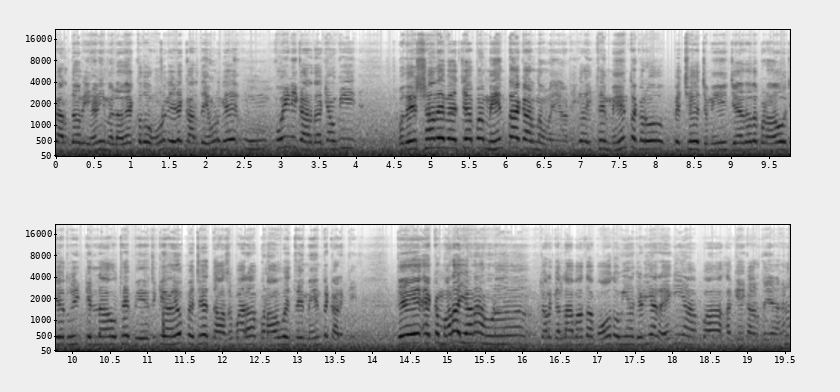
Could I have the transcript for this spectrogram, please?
ਕਰਦਾ ਵੀ ਹੈ ਨਹੀਂ ਮੈਨੂੰ ਲੱਗਦਾ ਇੱਕ ਦੋ ਹੋਣਗੇ ਜਿਹੜੇ ਕਰਦੇ ਹੋਣਗੇ ਕੋਈ ਨਹੀਂ ਕਰਦਾ ਕਿਉਂਕਿ ਵਿਦੇਸ਼ਾਂ ਦੇ ਵਿੱਚ ਆਪਾਂ ਮਿਹਨਤਾਂ ਕਰਨ ਆਉਣੇ ਆ ਠੀਕ ਆ? ਇੱਥੇ ਮਿਹਨਤ ਕਰੋ ਪਿੱਛੇ ਜ਼ਮੀਨ ਜਾਇਦਾਦ ਬਣਾਓ ਜੇ ਤੁਸੀਂ ਕਿੱਲਾ ਉੱਥੇ ਵੇਚ ਕੇ ਆਏ ਹੋ ਪਿੱਛੇ 10 12 ਬਣਾਓ ਇੱਥੇ ਮਿਹਨਤ ਕਰਕੇ। ਤੇ ਇੱਕ ਮਾੜਾ ਜਾਣਾ ਹੁਣ ਚੱਲ ਗੱਲਾਂ ਬਾਤਾਂ ਬਹੁਤ ਹੋ ਗਈਆਂ ਜਿਹੜੀਆਂ ਰਹਿ ਗਈਆਂ ਆਪਾਂ ਅੱਗੇ ਕਰਦੇ ਆ ਹਨਾ?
